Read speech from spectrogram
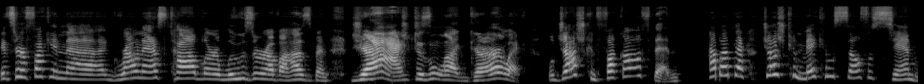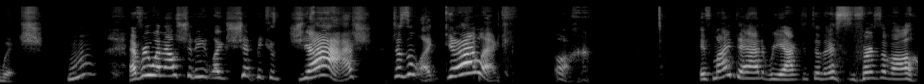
it's her fucking uh, grown ass toddler loser of a husband. Josh doesn't like garlic. Well, Josh can fuck off then. How about that? Josh can make himself a sandwich. Hmm? Everyone else should eat like shit because Josh doesn't like garlic. Ugh. If my dad reacted to this, first of all,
